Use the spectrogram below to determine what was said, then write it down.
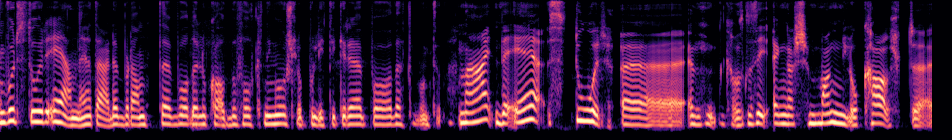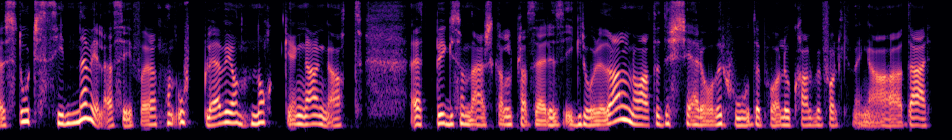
Hvor stor enighet er det blant eh, både lokalbefolkning og Oslo-politikere på dette punktet? Da? Nei, det er stor uh, en, si, engasjement lokalt. Eh, stort sinne, vil jeg si. For at man opplever jo nok en gang at et bygg som der skal plasseres i Groruddalen, og at det skjer over hodet på lokalbefolkninga der.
